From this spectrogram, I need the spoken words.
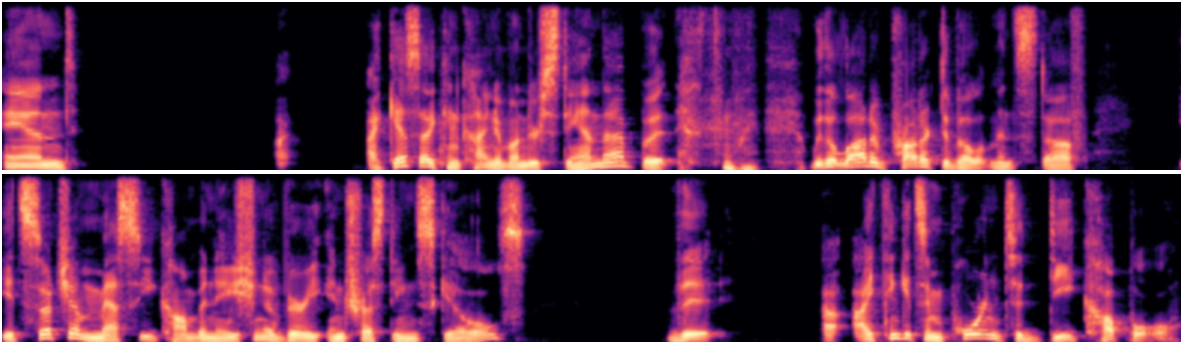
And I guess I can kind of understand that, but with a lot of product development stuff, it's such a messy combination of very interesting skills that I think it's important to decouple.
